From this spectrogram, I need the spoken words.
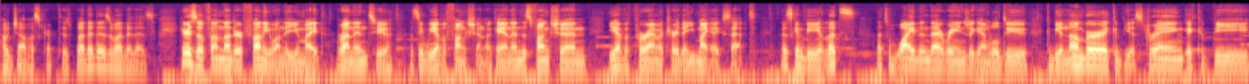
how JavaScript is, but it is what it is. Here's a fun, another funny one that you might run into. Let's say we have a function, okay, and in this function, you have a parameter that you might accept. This can be, let's let's widen that range again. We'll do, could be a number, it could be a string, it could be,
